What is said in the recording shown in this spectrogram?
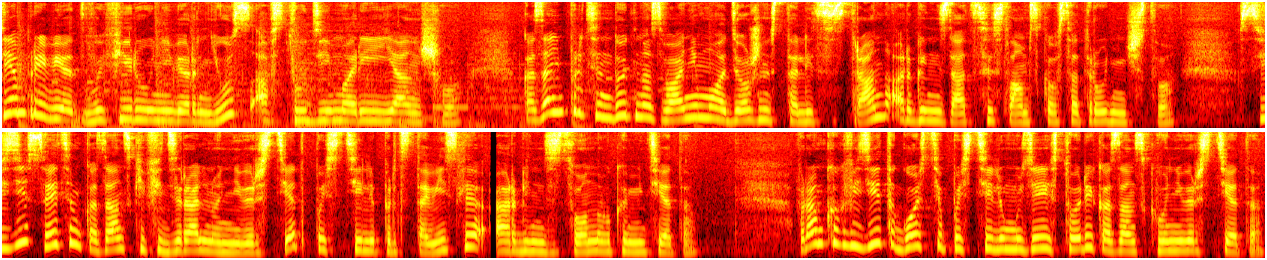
Всем привет! В эфире «Универ News», а в студии Мария Янышева. Казань претендует на звание молодежной столицы стран Организации исламского сотрудничества. В связи с этим Казанский федеральный университет посетили представители Организационного комитета. В рамках визита гости посетили Музей истории Казанского университета.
